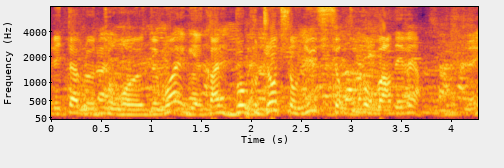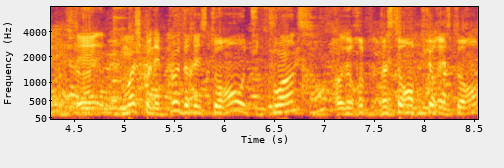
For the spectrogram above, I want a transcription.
les tables autour de moi il y a quand même beaucoup de gens qui sont venus surtout pour boire des verres. Et moi je connais peu de restaurants où tu te pointes euh, de re- restaurants pur restaurant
